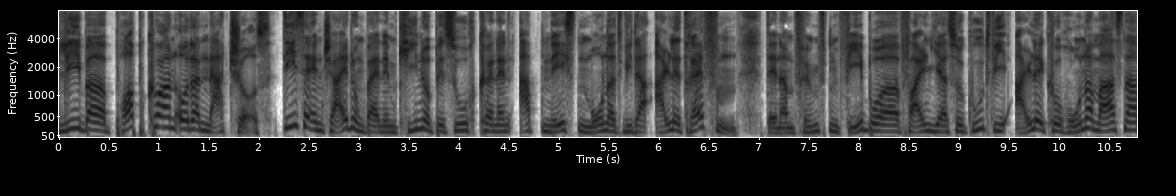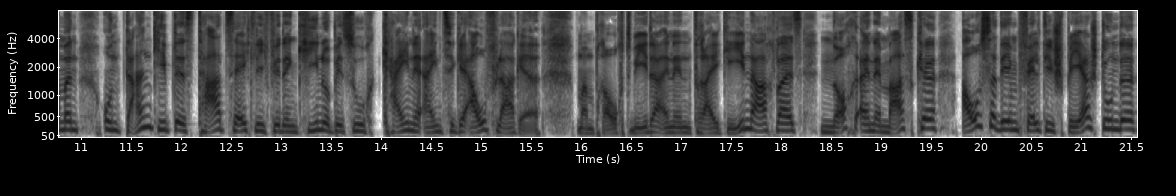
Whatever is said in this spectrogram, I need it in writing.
Lieber Popcorn oder Nachos? Diese Entscheidung bei einem Kinobesuch können ab nächsten Monat wieder alle treffen. Denn am 5. Februar fallen ja so gut wie alle Corona-Maßnahmen und dann gibt es tatsächlich für den Kinobesuch keine einzige Auflage. Man braucht weder einen 3G-Nachweis noch eine Maske. Außerdem fällt die Sperrstunde.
